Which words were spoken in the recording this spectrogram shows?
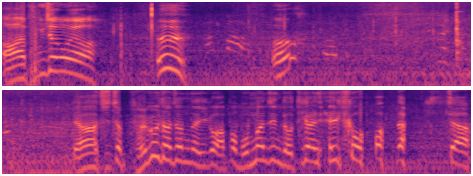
오아 붕장어야 으. 어? 야 진짜 별걸 다 졌네 이거 아빠 못 만지는데 어떻게 하냐 이거 나 진짜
